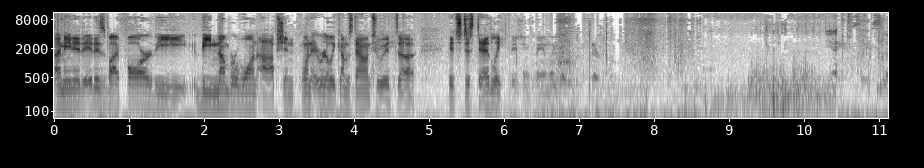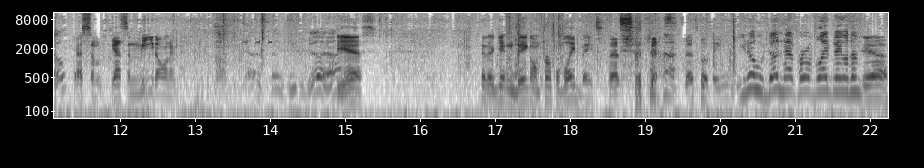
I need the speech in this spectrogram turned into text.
i mean it, it is by far the the number one option when it really comes down to it uh, it's just deadly. Fishing family, but they're Yeah, so. got some got some meat on him. Those things eating good, huh? Yes. Yeah, they're getting big on purple blade baits. That's that's, that's what they eat. You know who doesn't have purple blade bait with them? Yeah.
